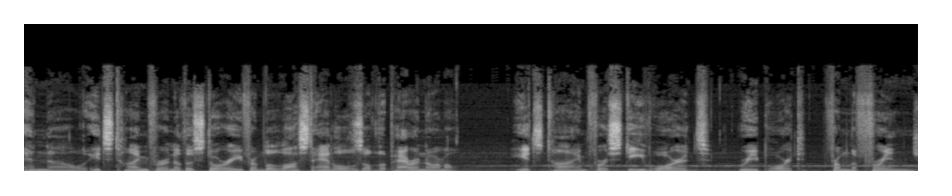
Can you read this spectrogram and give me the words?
And now it's time for another story from the lost annals of the paranormal. It's time for Steve Ward's Report from the Fringe.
